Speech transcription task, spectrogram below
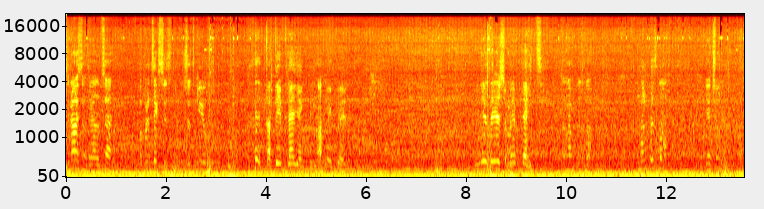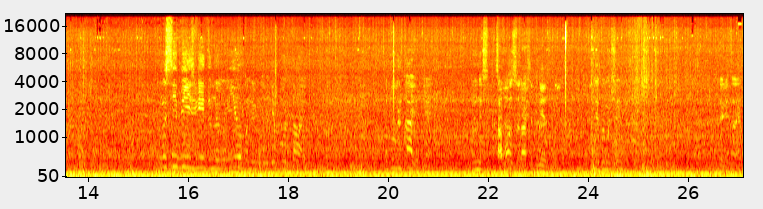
Серйозно треба це. Попри цих сутків. Та ти, блядь, як динамик, блядь. Мені здається, що ми, блядь, Та нам пизда. Нам пизда. Я чую. Ну сібі звідти, ну йобаний, я повертаю. Та повертаю, блядь. Ну не сука. Та вон сюди ще близько. Машини. Долітаємо.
